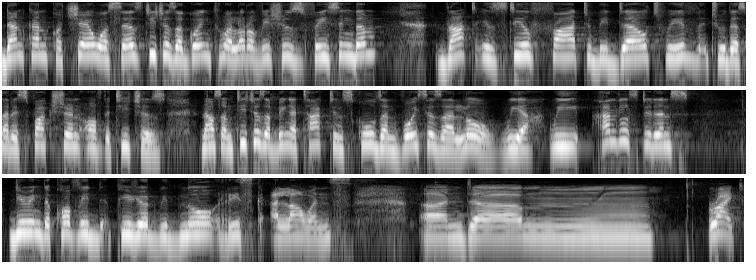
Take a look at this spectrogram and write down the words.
Duncan Kochewa says teachers are going through a lot of issues facing them. That is still far to be dealt with to the satisfaction of the teachers. Now, some teachers are being attacked in schools and voices are low. We, are, we handle students during the COVID period with no risk allowance. And, um, right,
